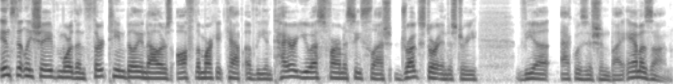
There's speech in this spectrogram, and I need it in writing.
instantly shaved more than $13 billion off the market cap of the entire U.S. pharmacy slash drugstore industry via acquisition by Amazon.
